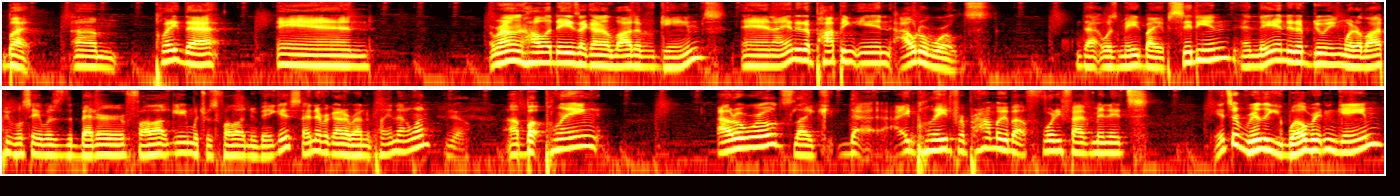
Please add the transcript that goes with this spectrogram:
But um, played that, and around the holidays, I got a lot of games, and I ended up popping in Outer Worlds. That was made by Obsidian, and they ended up doing what a lot of people say was the better Fallout game, which was Fallout New Vegas. I never got around to playing that one. Yeah. Uh, but playing Outer Worlds, like that, I played for probably about forty-five minutes. It's a really well-written game,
